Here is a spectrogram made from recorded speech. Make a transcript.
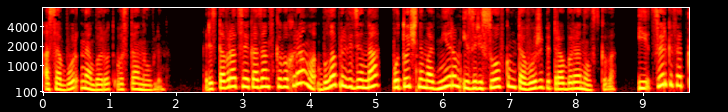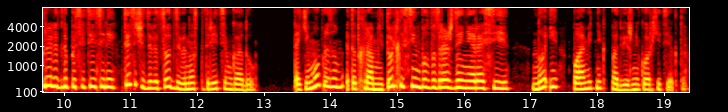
а собор, наоборот, восстановлен. Реставрация Казанского храма была проведена по точным обмерам и зарисовкам того же Петра Барановского, и церковь открыли для посетителей в 1993 году. Таким образом, этот храм не только символ возрождения России, но и памятник подвижнику-архитектору.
